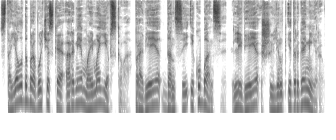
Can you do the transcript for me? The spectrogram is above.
стояла добровольческая армия Маймаевского, правее – донцы и кубанцы, левее – Шиллинг и Драгомиров.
